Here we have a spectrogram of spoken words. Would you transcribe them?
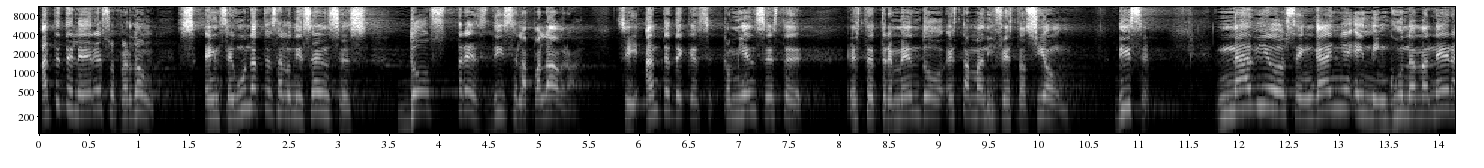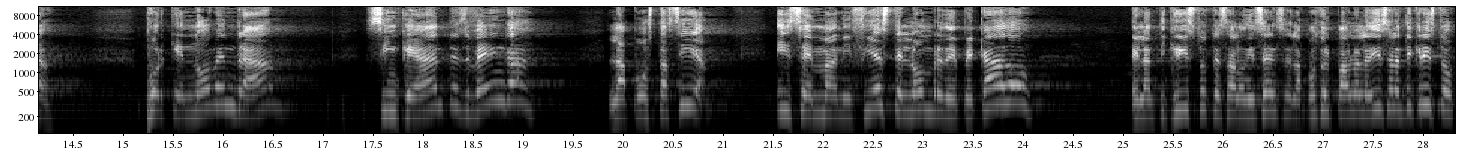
antes de leer eso, perdón, en Segunda Tesalonicenses 2, 3 dice la palabra, sí, antes de que comience este, este tremendo, esta manifestación, dice, nadie os engañe en ninguna manera, porque no vendrá sin que antes venga la apostasía y se manifieste el hombre de pecado, el anticristo tesalonicense, el apóstol Pablo le dice al anticristo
